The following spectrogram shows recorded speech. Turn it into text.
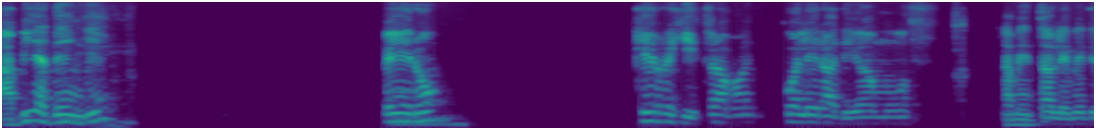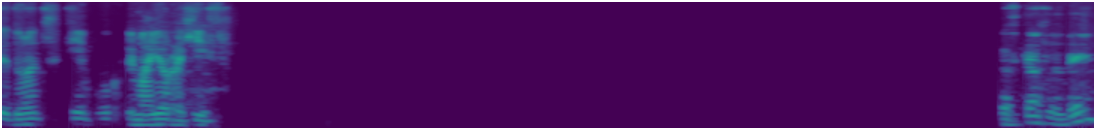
Había dengue, pero ¿qué registraban? ¿Cuál era, digamos, lamentablemente durante ese tiempo, el mayor registro? Los casos de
